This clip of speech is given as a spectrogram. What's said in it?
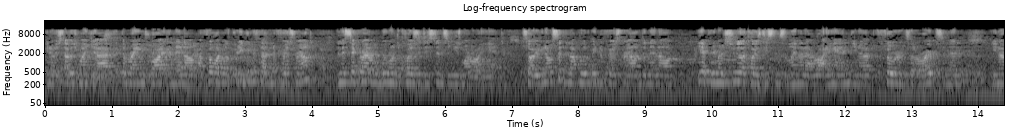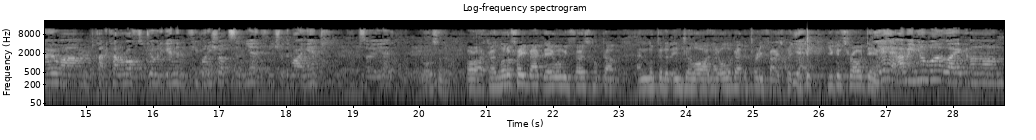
you know, establish my jab, get the range right, and then um, I felt like I was pretty good with that in the first round. In the second round, we wanted to close the distance and use my right hand. So, you know, I was setting it up a little bit in the first round, and then, um, yeah, pretty much as soon as I closed distance and landed that right hand, you know, threw her into the ropes, and then, you know, um, kind of cut her off to do it again, and a few body shots, and yeah, finish with the right hand. So, yeah. Awesome. All right, okay, a lot of feedback there when we first hooked up and looked at it in July and that all about the pretty face, but Yeah. you, can, you can throw it down. Yeah, I mean, you know what? Like, um,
